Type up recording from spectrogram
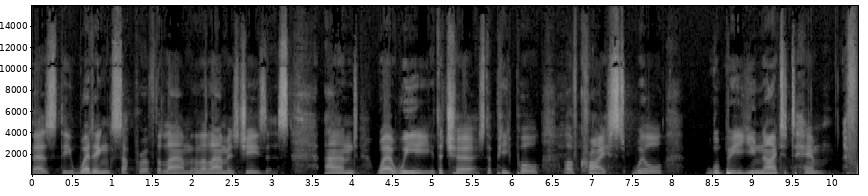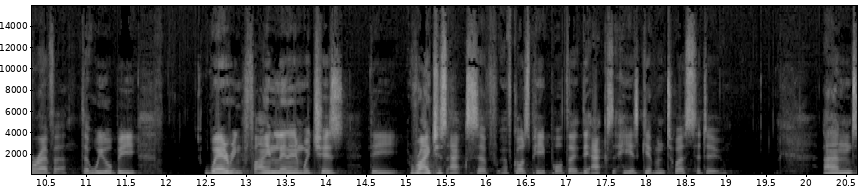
there's the wedding supper of the Lamb, and the Lamb is Jesus. And where we, the church, the people of Christ, will will be united to him forever, that we will be wearing fine linen, which is the righteous acts of, of God's people, the, the acts that he has given to us to do. And,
